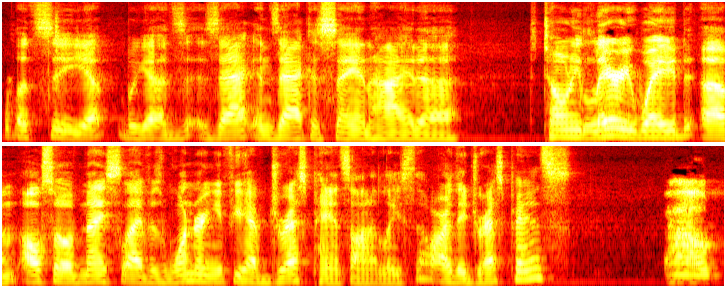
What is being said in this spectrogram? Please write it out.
let's see. Yep, we got Zac, and Zac is saying hi to, to Tony. Larry Wade, um, also of Nice Life, is wondering if you have dress pants on at least. Though, are they dress pants? oh,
